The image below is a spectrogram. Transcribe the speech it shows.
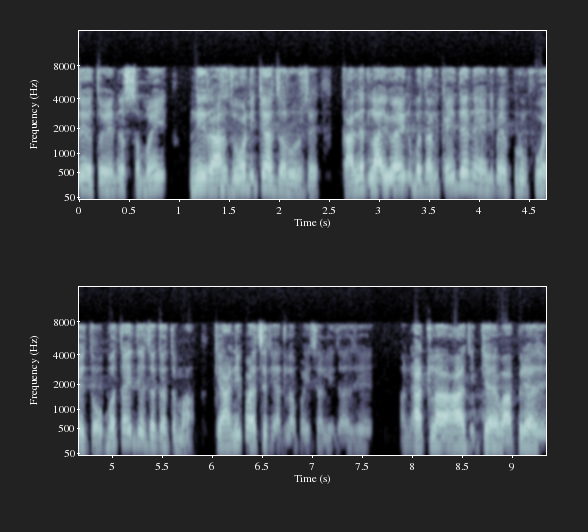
છે તો એને સમયની રાહ જોવાની ક્યાં જરૂર છે? કાલે જ લાવી આવીને બધાને કહી દે ને એની પાસે પ્રૂફ હોય તો. બતાવી દે જગતમાં કે આની પાસેથી આટલા પૈસા લીધા છે અને આટલા આ જગ્યાએ વાપર્યા છે.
